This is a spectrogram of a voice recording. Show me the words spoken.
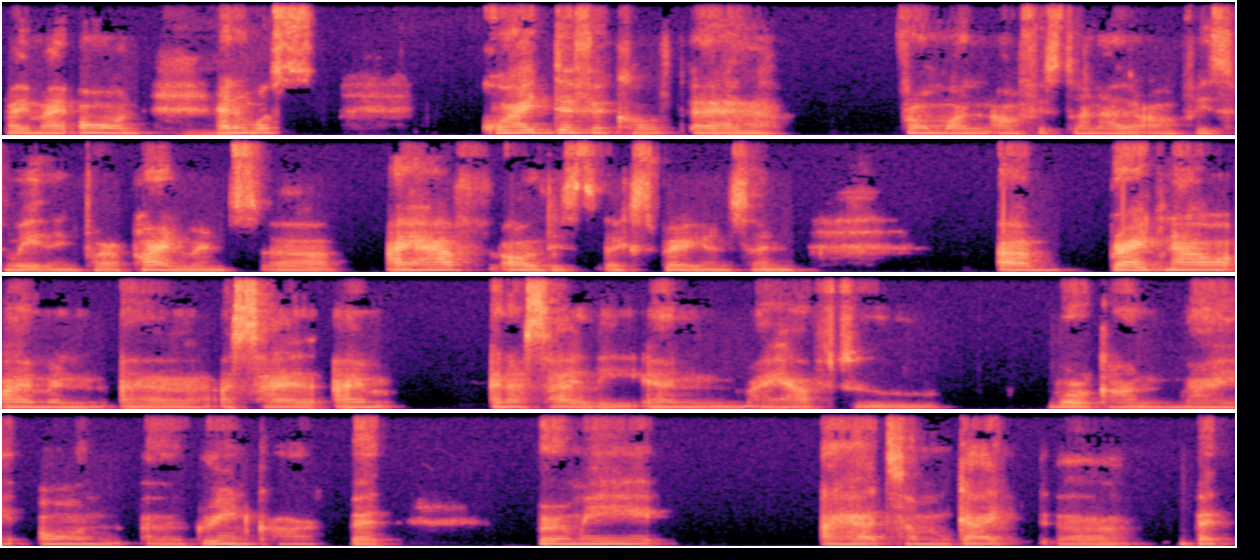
by my own, mm. and it was quite difficult uh, from one office to another office, waiting for appointments. Uh, I have all this experience, and um, right now I'm an uh, asyl- I'm an asylee, and I have to work on my own uh, green card. But for me, I had some guide, uh, but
